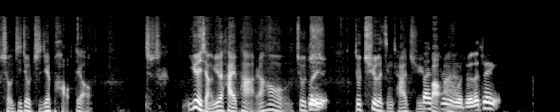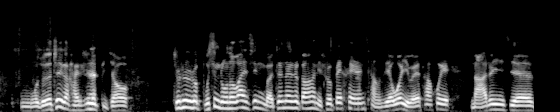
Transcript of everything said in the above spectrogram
手机就直接跑掉，就是越想越害怕，然后就对就去了警察局报案。是我觉得这个，嗯，我觉得这个还是比较，就是说不幸中的万幸吧。真的是刚刚你说被黑人抢劫，我以为他会拿着一些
